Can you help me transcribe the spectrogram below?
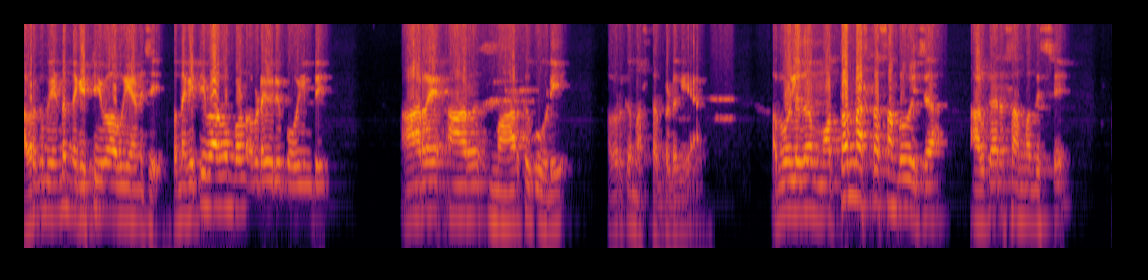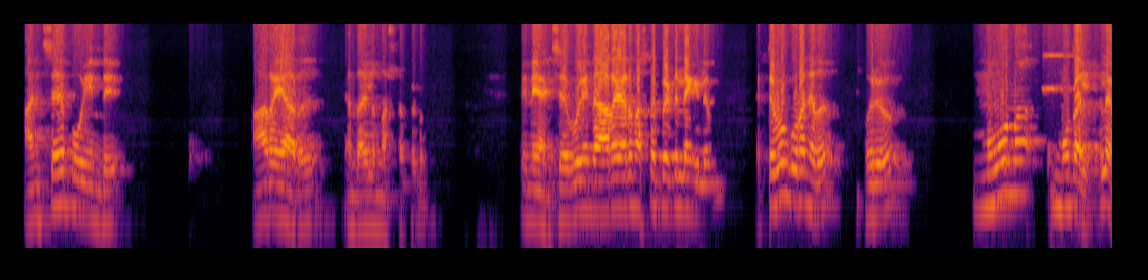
അവർക്ക് വീണ്ടും നെഗറ്റീവ് ആവുകയാണ് ചെയ്യും. അപ്പൊ നെഗറ്റീവ് ആകുമ്പോൾ അവിടെ ഒരു പോയിന്റ് ആറ് ആറ് മാർക്ക് കൂടി അവർക്ക് നഷ്ടപ്പെടുകയാണ്. അപ്പോൾ ഇത് മൊത്തം നഷ്ടം സംഭവിച്ച ആൾക്കാരെ സംബന്ധിച്ച് അഞ്ച് പോയിന്റ് ആറ് ആറ് എന്തായാലും നഷ്ടപ്പെടും. പിന്നെ അഞ്ച് പോയിന്റ് ആറ് ആറ് നഷ്ടപ്പെട്ടില്ലെങ്കിലും ഏറ്റവും കുറഞ്ഞത് ഒരു മൂന്ന് മുതൽ അല്ലെ?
